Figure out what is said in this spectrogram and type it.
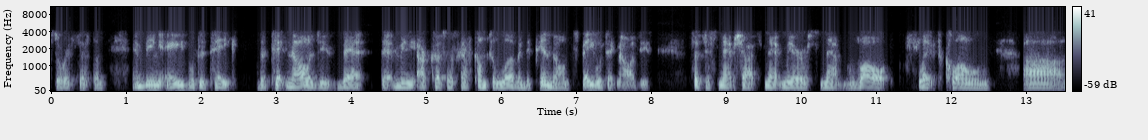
storage system, and being able to take the technologies that that many our customers have come to love and depend on, stable technologies such as Snapshot, SnapMirror, SnapVault, Flex Clone, uh,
